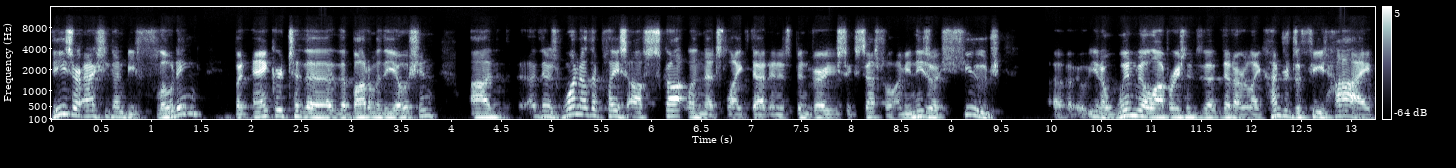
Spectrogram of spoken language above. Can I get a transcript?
These are actually going to be floating, but anchored to the the bottom of the ocean. Uh, there's one other place off Scotland that's like that, and it's been very successful. I mean, these are huge uh, you know windmill operations that, that, are like hundreds of feet high.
